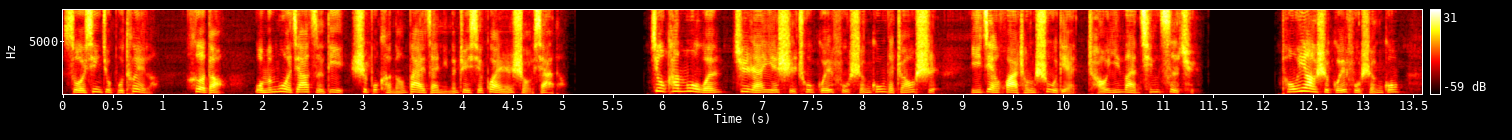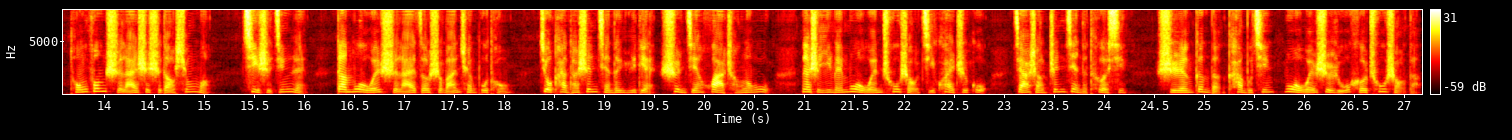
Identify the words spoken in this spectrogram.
索性就不退了，喝道。我们墨家子弟是不可能败在你们这些怪人手下的。就看莫文居然也使出鬼斧神工的招式，一剑化成数点朝殷万清刺去。同样是鬼斧神工，童风使来是势道凶猛，气势惊人，但莫文使来则是完全不同。就看他身前的雨点瞬间化成了雾，那是因为莫文出手极快之故，加上真剑的特性，使人根本看不清莫文是如何出手的。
